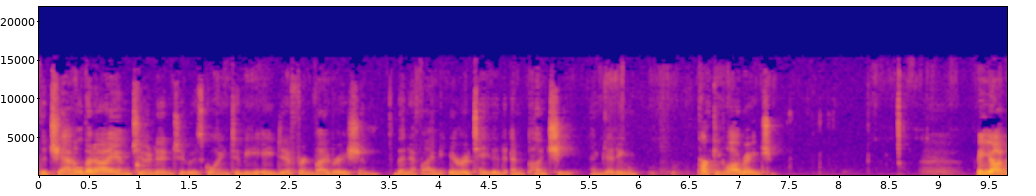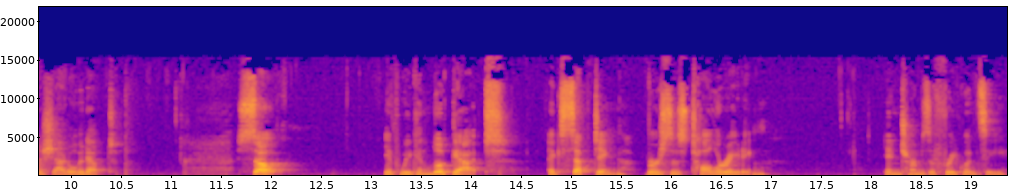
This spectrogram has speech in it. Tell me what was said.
the channel that I am tuned into is going to be a different vibration than if I'm irritated and punchy and getting parking lot rage beyond a shadow of a doubt. So, if we can look at accepting versus tolerating in terms of frequency,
